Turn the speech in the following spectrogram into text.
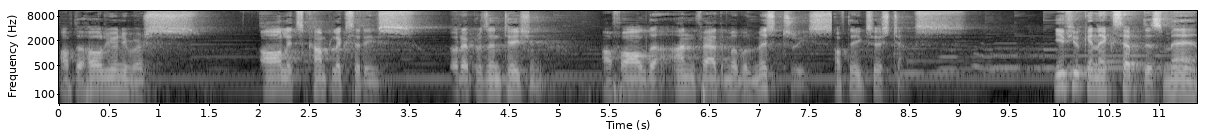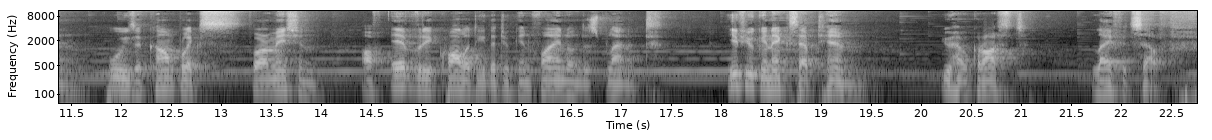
of the whole universe, all its complexities, the representation of all the unfathomable mysteries of the existence. If you can accept this man, who is a complex formation of every quality that you can find on this planet, if you can accept him, you have crossed life itself.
